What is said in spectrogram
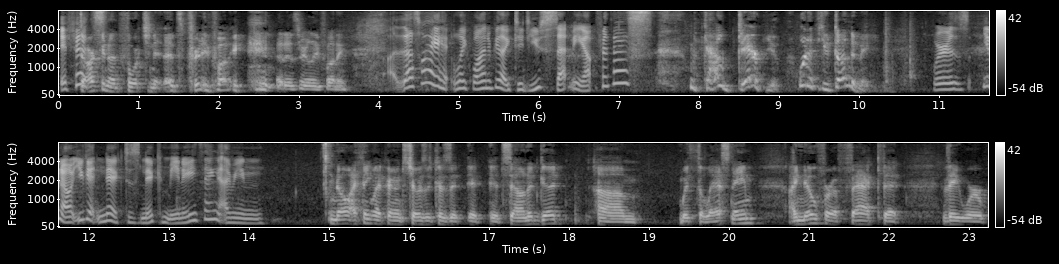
It fits. dark and unfortunate, that's pretty funny. that is really funny. That's why I like wanted to be like, "Did you set me up for this?" Like, how dare you? What have you done to me? Whereas, you know, you get Nick. Does Nick mean anything? I mean, No, I think my parents chose it because it, it, it sounded good um, with the last name. I know for a fact that they were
